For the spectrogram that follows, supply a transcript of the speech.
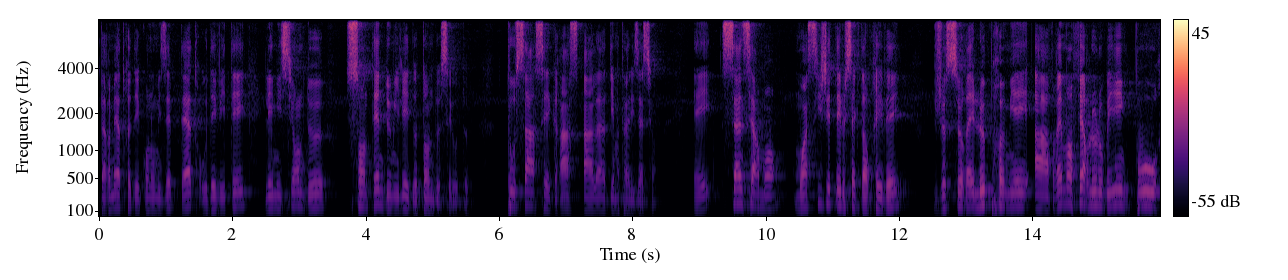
permettre d'économiser peut-être ou d'éviter l'émission de centaines de milliers de tonnes de CO2. Tout ça, c'est grâce à la dématérialisation. Et sincèrement, moi, si j'étais le secteur privé, je serais le premier à vraiment faire le lobbying pour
